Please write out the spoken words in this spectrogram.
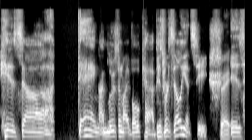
his uh, dang, I'm losing my vocab. His resiliency Right. is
